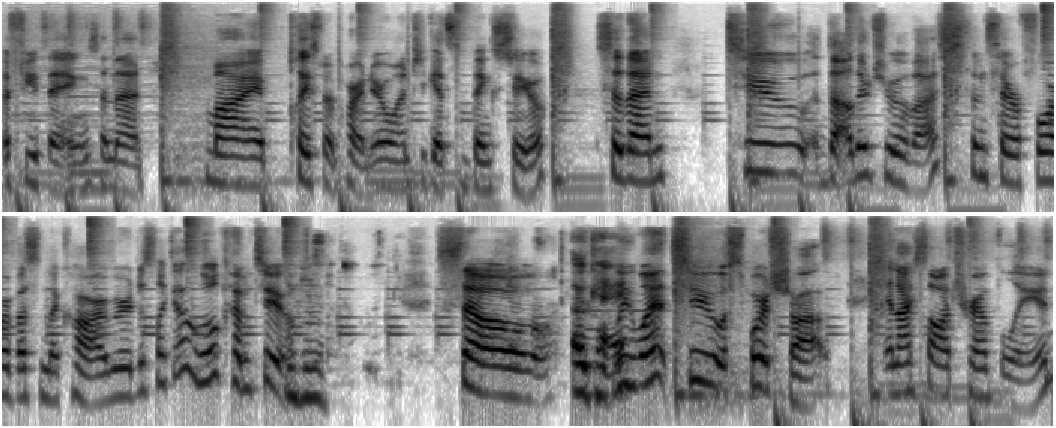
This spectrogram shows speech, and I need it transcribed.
a few things. And then my placement partner wanted to get some things too. So then to the other two of us, since there were four of us in the car, we were just like, oh, we'll come too. Mm-hmm. So okay, we went to a sports shop and I saw a trampoline.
